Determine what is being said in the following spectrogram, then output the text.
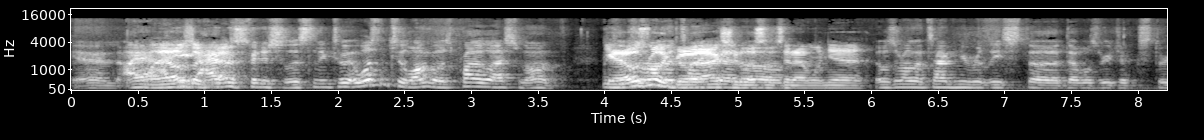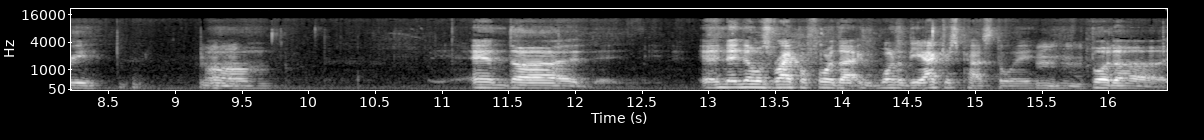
and I that I, I haven't finished listening to it. It wasn't too long ago. It was probably last month. Yeah, It was really good. I actually that, listened um, to that one. Yeah. It was around the time he released uh, Devil's Rejects 3. Mhm. Um, and uh, and then it was right before that one of the actors passed away. Mhm. But uh,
